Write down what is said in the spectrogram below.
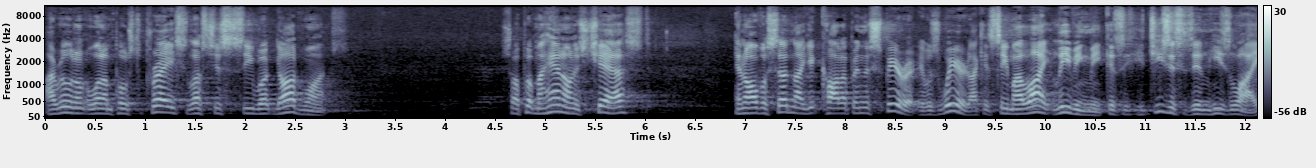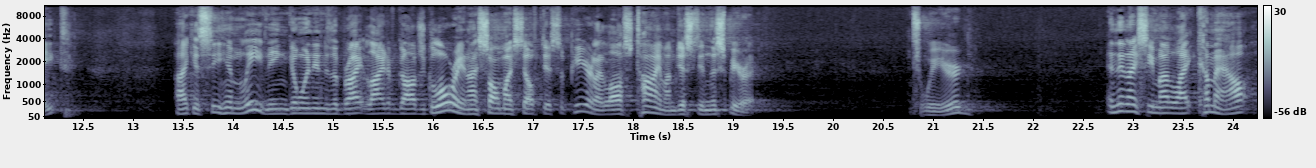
I really don't know what I'm supposed to pray, so let's just see what God wants. So I put my hand on his chest and all of a sudden, I get caught up in the Spirit. It was weird. I could see my light leaving me because Jesus is in, he's light. I could see him leaving, going into the bright light of God's glory, and I saw myself disappear, and I lost time. I'm just in the Spirit. It's weird. And then I see my light come out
